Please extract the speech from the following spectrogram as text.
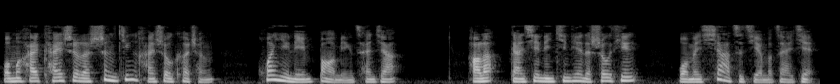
我们还开设了圣经函授课程，欢迎您报名参加。好了，感谢您今天的收听，我们下次节目再见。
